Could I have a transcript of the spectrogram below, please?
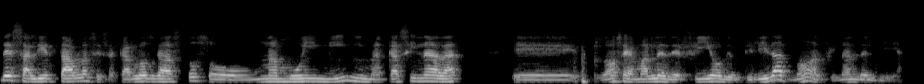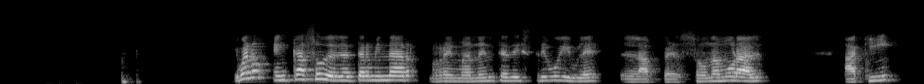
de salir tablas y sacar los gastos o una muy mínima, casi nada, eh, pues vamos a llamarle de fío de utilidad, ¿no? Al final del día. Y bueno, en caso de determinar remanente distribuible, la persona moral, aquí,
